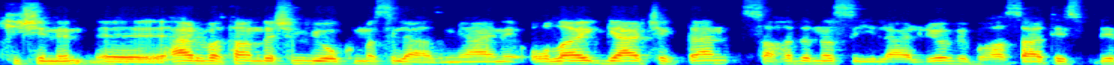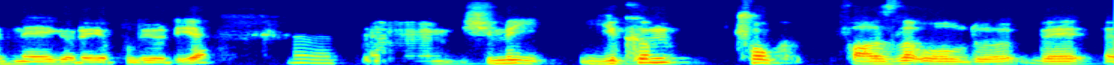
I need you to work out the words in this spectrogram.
kişinin, e, her vatandaşın bir okuması lazım. Yani olay gerçekten sahada nasıl ilerliyor ve bu hasar tespitleri neye göre yapılıyor diye. Evet. E, şimdi yıkım çok fazla olduğu ve e,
